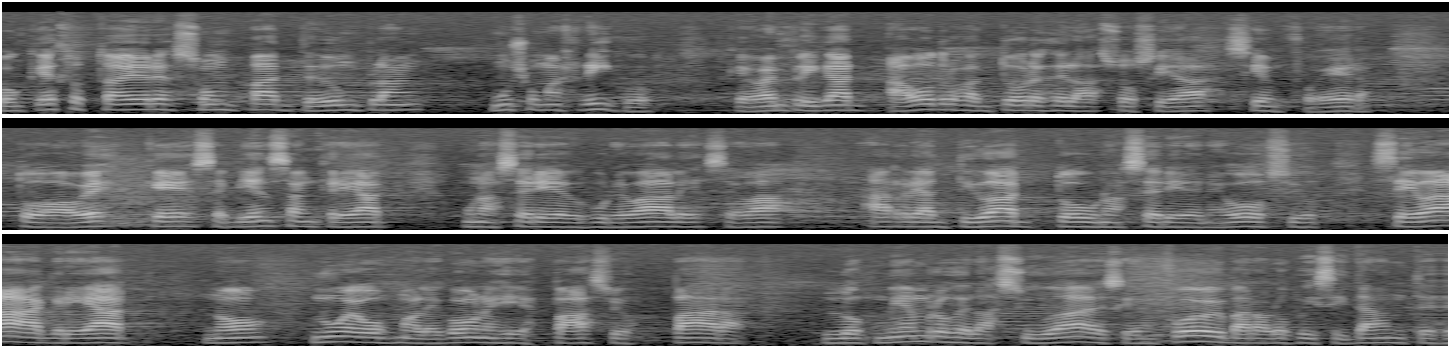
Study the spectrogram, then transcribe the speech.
porque estos talleres son parte de un plan mucho más rico que va a implicar a otros actores de la sociedad cienfueguera, toda vez que se piensan crear una serie de jurevales, se va a reactivar toda una serie de negocios, se va a crear ¿no? nuevos malecones y espacios para los miembros de la ciudad de Cienfuegos y para los visitantes.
